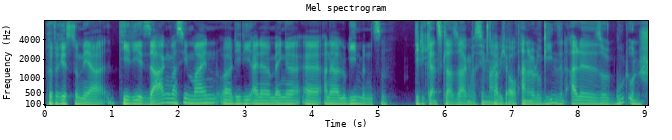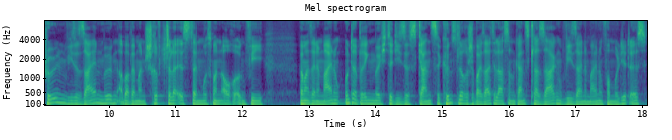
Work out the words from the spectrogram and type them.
präferierst du mehr? Die, die sagen, was sie meinen oder die, die eine Menge äh, Analogien benutzen? Die, die ganz klar sagen, was sie meinen. Hab ich auch. Analogien sind alle so gut und schön, wie sie sein mögen, aber wenn man Schriftsteller ist, dann muss man auch irgendwie, wenn man seine Meinung unterbringen möchte, dieses ganze Künstlerische beiseite lassen und ganz klar sagen, wie seine Meinung formuliert ist.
